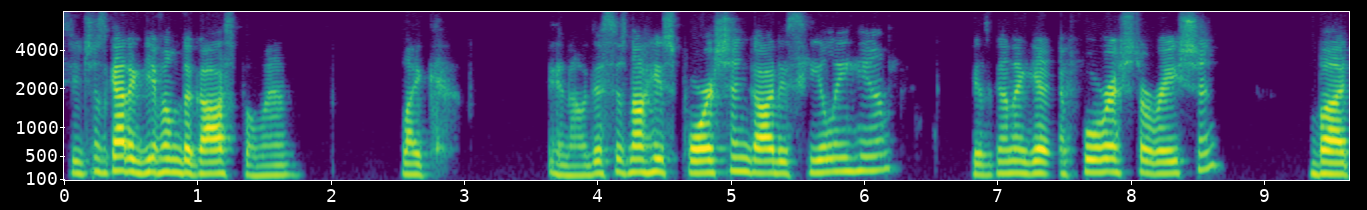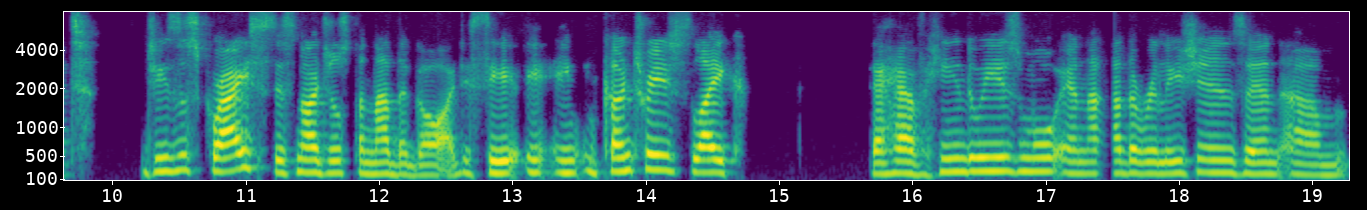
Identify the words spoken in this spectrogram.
So you just got to give him the gospel, man. Like, you know, this is not his portion. God is healing him. He's going to get full restoration. But Jesus Christ is not just another God. You see, in, in countries like they have Hinduism and other religions, and um,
